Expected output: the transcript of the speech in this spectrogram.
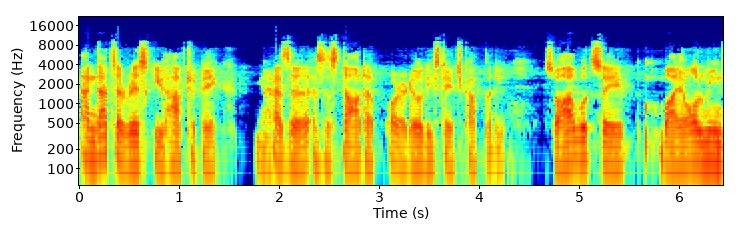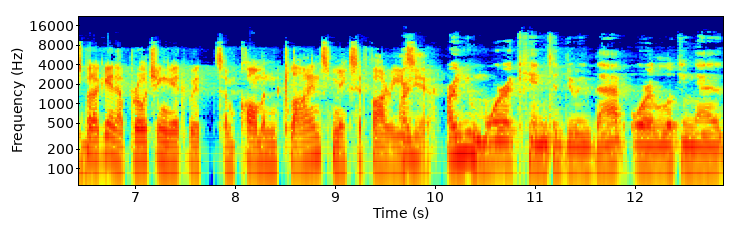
and that's a risk you have to take yeah. as a as a startup or an early stage company. So I would say by all means, but again, approaching it with some common clients makes it far easier. Are you, are you more akin to doing that, or looking at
